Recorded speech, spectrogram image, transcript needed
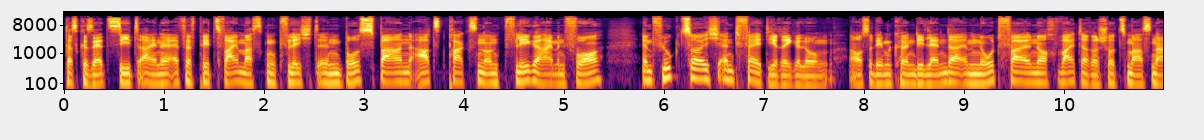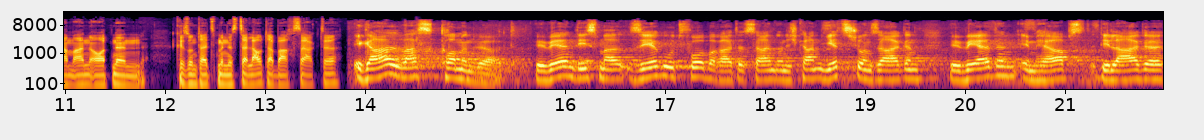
Das Gesetz sieht eine FFP2-Maskenpflicht in Bus, Bahn, Arztpraxen und Pflegeheimen vor. Im Flugzeug entfällt die Regelung. Außerdem können die Länder im Notfall noch weitere Schutzmaßnahmen anordnen. Gesundheitsminister Lauterbach sagte, Egal was kommen wird, wir werden diesmal sehr gut vorbereitet sein und ich kann jetzt schon sagen, wir werden im Herbst die Lage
